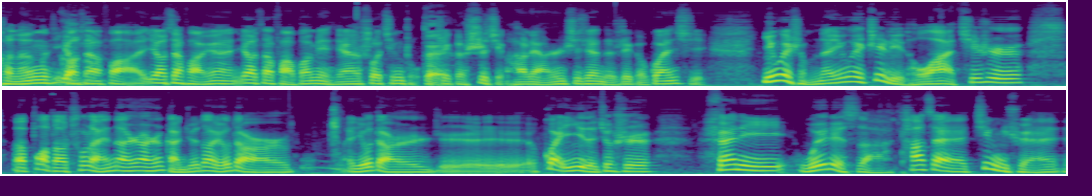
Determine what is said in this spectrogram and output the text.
可能要在法要在法院要在法官面前说清楚这个事情哈，两人之间的这个关系，因为什么呢？因为这里头啊，其实呃报道出来呢，让人感觉到有点儿有点儿呃怪异的，就是。Fannie Willis 啊，他在竞选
